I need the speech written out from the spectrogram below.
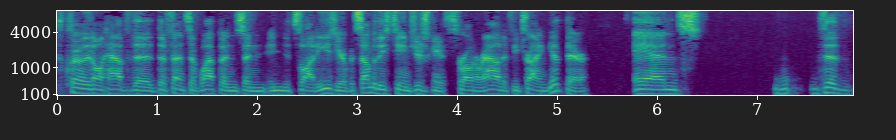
clearly don't have the defensive weapons, and, and it's a lot easier. But some of these teams, you're just going to get thrown around if you try and get there. And the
